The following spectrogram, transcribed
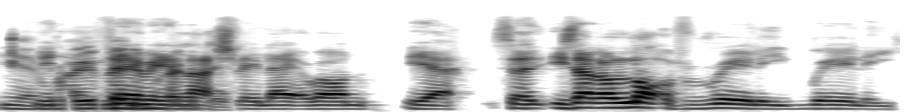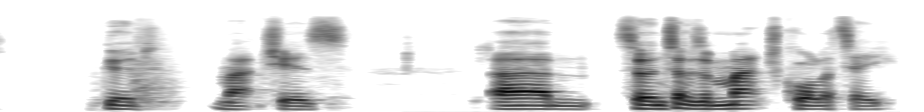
yeah, Roman. Theory and incredible. Lashley later on. Yeah, so he's had a lot of really, really good matches. Um, so in terms of match quality,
